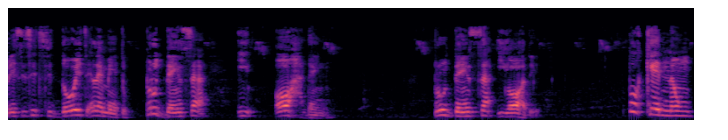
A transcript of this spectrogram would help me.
precisa de dois elementos: prudência e ordem. Prudência e ordem. Por que não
